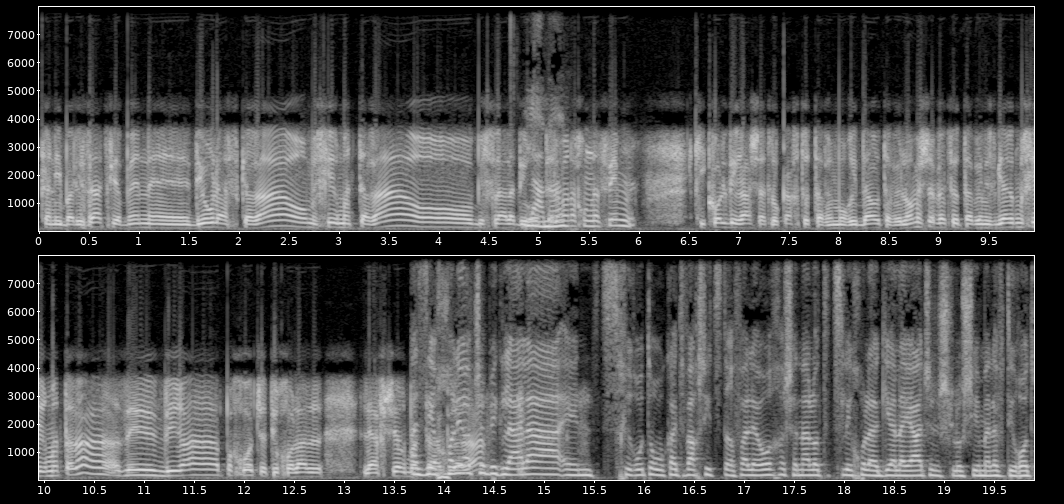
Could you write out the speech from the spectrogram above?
קניבליזציה בין uh, דיור להשכרה או מחיר מטרה או בכלל הדירות. למה? ואנחנו מנסים, כי כל דירה שאת לוקחת אותה ומורידה אותה ולא משווקת אותה במסגרת מחיר מטרה, אז היא דירה פחות שאת יכולה לאפשר בתא אז יכול להיות שבגלל השכירות ארוכת טווח שהצטרפה לאורך השנה לא תצליחו להגיע ליעד של 30 אלף דירות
